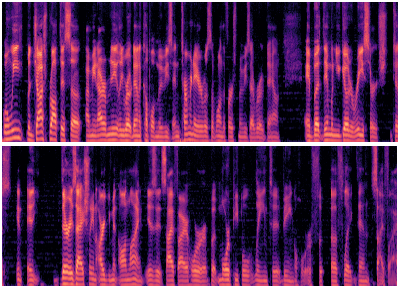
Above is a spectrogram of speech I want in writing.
when we when Josh brought this up, I mean, I immediately wrote down a couple of movies, and Terminator was the, one of the first movies I wrote down. And but then when you go to research, just in, in, there is actually an argument online: is it sci-fi or horror? But more people lean to it being a horror f- uh, flick than sci-fi.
